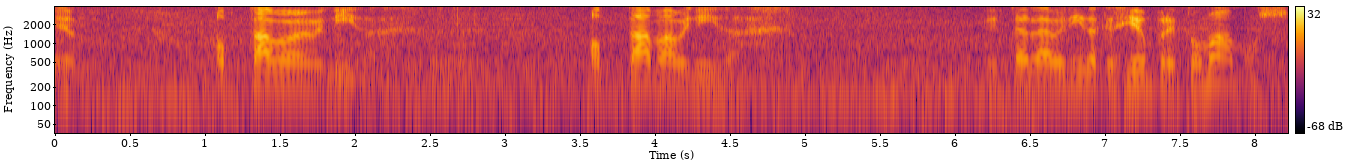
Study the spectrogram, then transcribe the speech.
eh, octava avenida. Octava avenida. Esta es la avenida que siempre tomamos.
